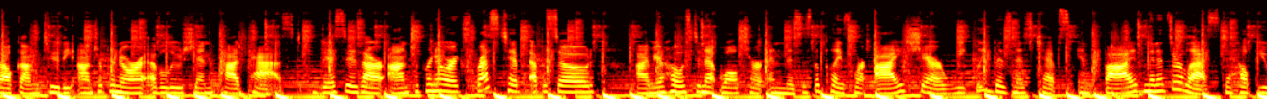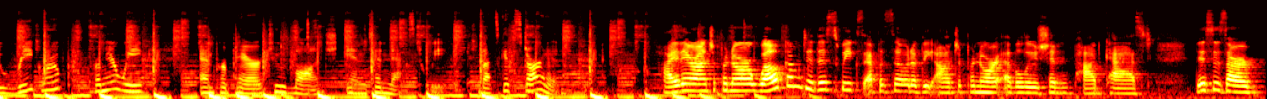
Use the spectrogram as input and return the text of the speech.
Welcome to the Entrepreneur Evolution Podcast. This is our Entrepreneur Express Tip episode. I'm your host, Annette Walter, and this is the place where I share weekly business tips in five minutes or less to help you regroup from your week and prepare to launch into next week. Let's get started. Hi there, entrepreneur. Welcome to this week's episode of the Entrepreneur Evolution Podcast. This is our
